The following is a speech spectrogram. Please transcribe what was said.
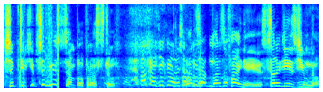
Szybciej się przemieszczam po prostu. Okej, dziękujemy. Szerokie Bardzo, drogi. bardzo fajnie jest. Wcale nie jest zimno.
